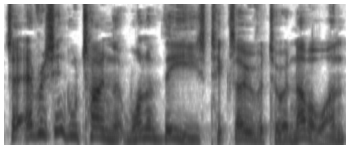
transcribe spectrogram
So every single time that one of these ticks over to another one,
